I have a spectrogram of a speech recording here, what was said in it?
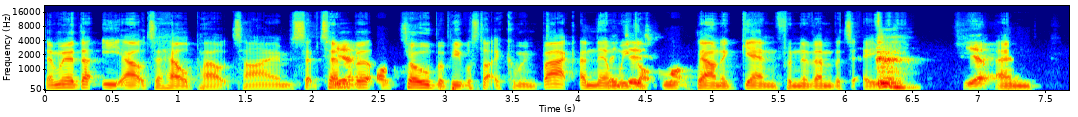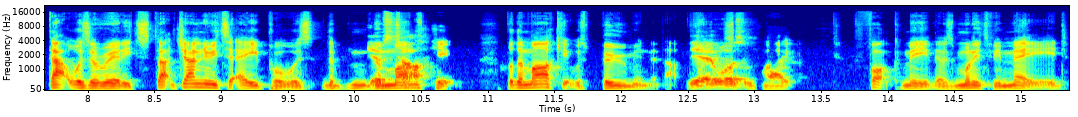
then we had that eat out to help out time. September, yeah. October, people started coming back, and then we did. got locked down again from November to April. yeah, and that was a really that January to April was the the market, tough. but the market was booming at that. Point. Yeah, it was. It was like fuck me. There was money to be made.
